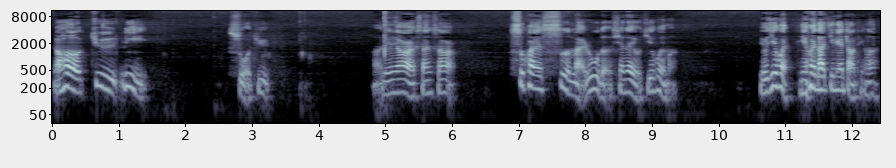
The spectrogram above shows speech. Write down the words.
然后距离。锁具啊，零零二三四二，四块四买入的，现在有机会吗？有机会，因为它今天涨停了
